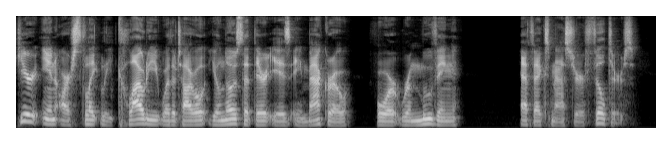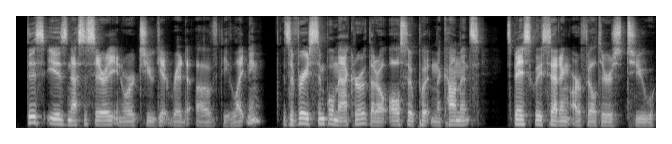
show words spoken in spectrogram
Here in our slightly cloudy weather toggle, you'll notice that there is a macro for removing FX Master filters. This is necessary in order to get rid of the lightning. It's a very simple macro that I'll also put in the comments. It's basically setting our filters to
